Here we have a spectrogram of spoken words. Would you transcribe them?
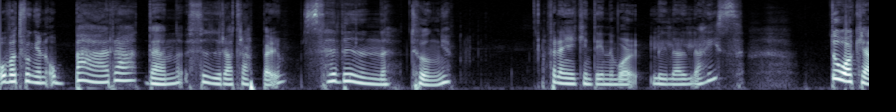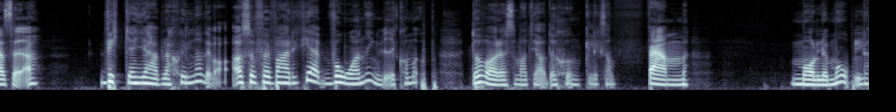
och var tvungen att bära den fyra trappor, svintung, för den gick inte in i vår lilla, lilla hiss. Då kan jag säga, vilken jävla skillnad det var. Alltså för varje våning vi kom upp, då var det som att jag hade sjunkit liksom fem mollemol.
